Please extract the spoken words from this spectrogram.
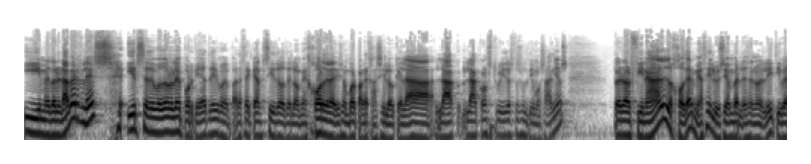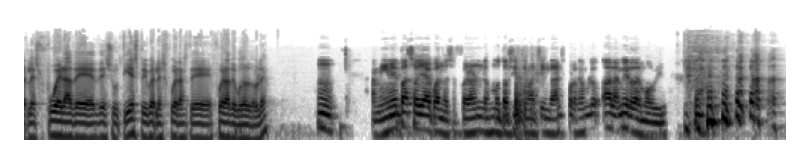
Y me dolerá verles irse de WWE porque ya te digo, me parece que han sido de lo mejor de la división por parejas y lo que la, la, ha construido estos últimos años. Pero al final, joder, me hace ilusión verles en Elite y verles fuera de, de su tiesto y verles fuera de, fuera de WWE. Mm. A mí me pasó ya cuando se fueron los Motor Machine Guns, por ejemplo, a la mierda el móvil.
